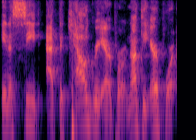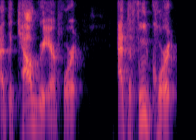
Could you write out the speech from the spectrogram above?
in a seat at the Calgary airport, not the airport, at the Calgary airport at the food court,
